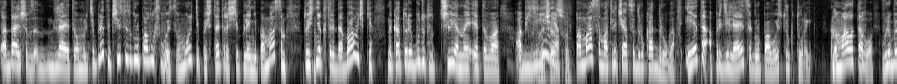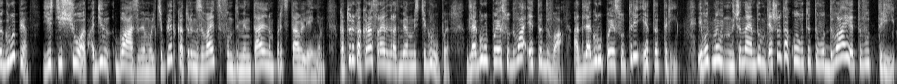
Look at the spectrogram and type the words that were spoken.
а дальше для этого мультиплета чисто из групповых свойств. Вы можете посчитать расщепление по массам, то есть некоторые добавочки, на которые будут вот члены этого объединения Отличаться? по массам отличаться друг от друга. И это определяется групповой структурой. Но мало того, в любой группе есть еще один базовый мультиплет, который называется фундаментальным представлением, который как раз равен размерности группы. Для группы SU2 это 2, а для группы SU3 это 3. И вот мы начинаем думать, а что такое вот это вот 2 и это вот 3?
